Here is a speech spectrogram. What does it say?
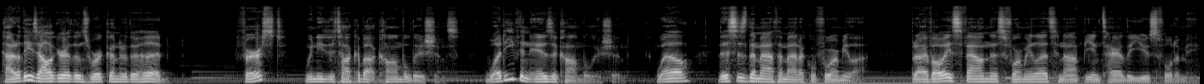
How do these algorithms work under the hood? First, we need to talk about convolutions. What even is a convolution? Well, this is the mathematical formula, but I've always found this formula to not be entirely useful to me.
